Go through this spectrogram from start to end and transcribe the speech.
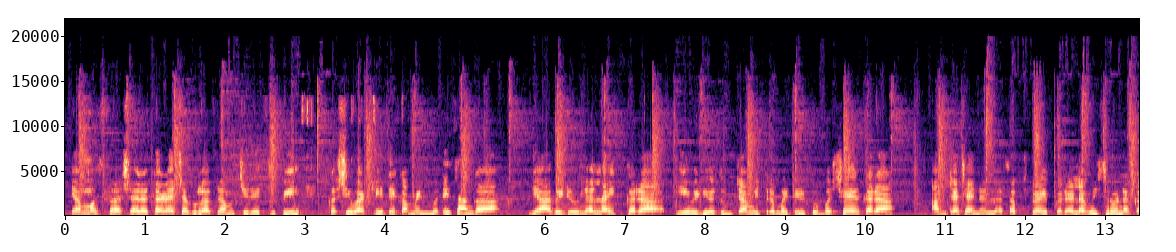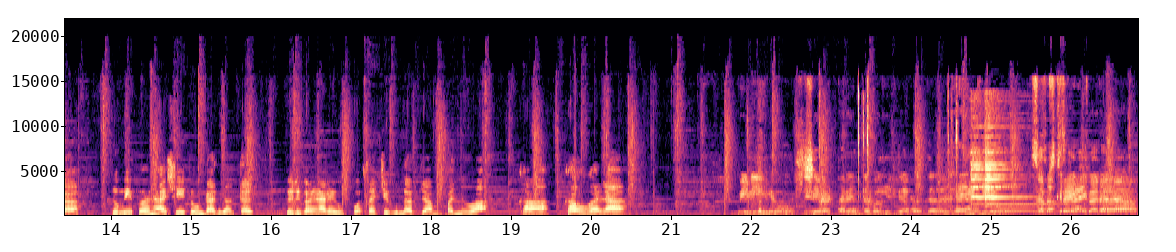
या मस्त अशा रताळ्याच्या गुलाबजामुनची रेसिपी कशी वाटली ते कमेंटमध्ये सांगा. या व्हिडिओला लाईक करा. ही व्हिडिओ तुमच्या मित्रमैत्रिणीसोबत शेअर करा. आमच्या चॅनलला सबस्क्राईब करायला विसरू नका. तुम्ही पण असे तोंडात घालतात विरघळणारे उपवासाचे गुलाबजाम बनवा खा खाऊ घाला. व्हिडिओ शेवटपर्यंत बघितल्याबद्दल थँक्यू सबस्क्राईब करा.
